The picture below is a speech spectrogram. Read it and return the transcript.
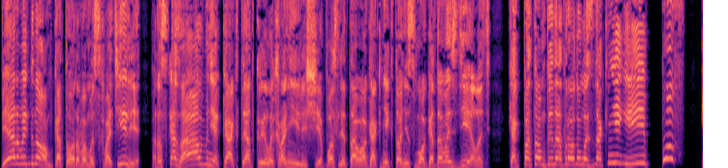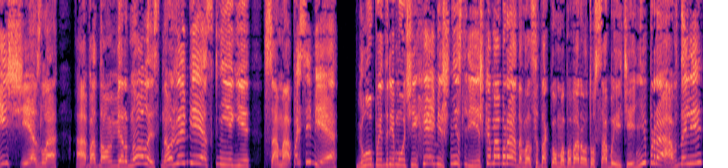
«Первый гном, которого мы схватили, рассказал мне, как ты открыла хранилище после того, как никто не смог этого сделать. Как потом ты дотронулась до книги и, пуф, исчезла а потом вернулась, но уже без книги, сама по себе. Глупый дремучий Хэмиш не слишком обрадовался такому повороту событий, не правда ли?»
